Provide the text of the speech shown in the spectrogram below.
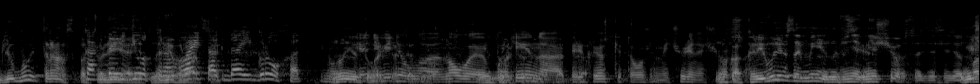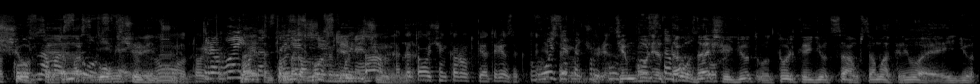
любой транспорт Когда влияет идет на трамвай, вибрации. тогда и грохот. Ну, не я только не видел это грохот, новые не только пути на грохот, да. перекрестке того же Мичурина, Ну Щерса. как, кривые заменены Не, все. не Щерса здесь идет, Не Щерса, это Московская. Ну, Трамвай Ну, на это настоящее может быть время. там. Мичурина. Так это очень короткий отрезок. Тем более там дальше идет, вот только идет сам, сама кривая идет,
